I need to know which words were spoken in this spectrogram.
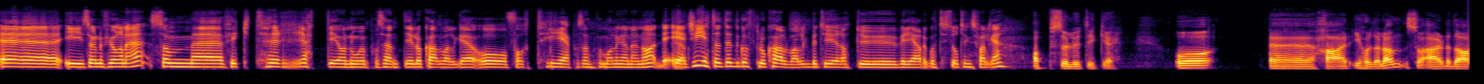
eh, i Sogn og Fjordane, som eh, fikk 30 og noe prosent i lokalvalget og får 3% på målingene nå. Det er ikke gitt at et godt lokalvalg betyr at du vil gjøre det godt i stortingsvalget. Absolutt ikke. Og eh, her i Hordaland så er det da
